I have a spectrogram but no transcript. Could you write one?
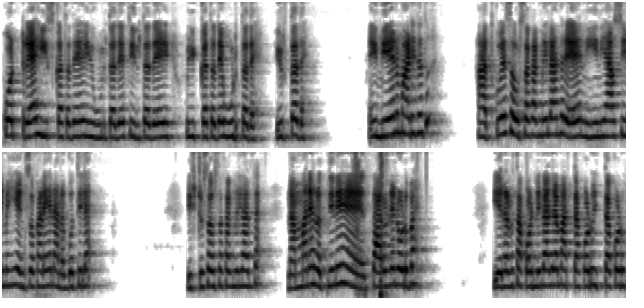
ಕೊಟ್ಟರೆ ಈಸ್ಕತ್ತದೆ ಉಣ್ತದೆ, ತಿಂತದೆ ಇಕ್ಕತ್ತದೆ ಉಡ್ತದೆ, ಇರ್ತದೆ. ಇನ್ನೇನು ಮಾಡಿದದು? ಅದಕ್ಕೂ ಸೌರ್ಸಕ್ಕಾಗಲಿಲ್ಲ ಅಂದರೆ ನೀನು ಯಾವ ಸೀಮೆ ಹೆಂಗ್ಸೋ ಕಣೆ, ನನಗೆ ಗೊತ್ತಿಲ್ಲ. ಇಷ್ಟು ಸೌರ್ಸಕ್ಕಾಗಲಿಲ್ಲ ಅಂತ ನಮ್ಮನೆ ರತ್ನಿನೇ ತಾರುಣ್ಯ ನೋಡು ಬಾ. ಏನಾರು ತಗೊಂಡಿಲ್ಲ ಅಂದರೆ ಮತ್ತೆ ಕೊಡು ಇತ್ತ ಕೊಡು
